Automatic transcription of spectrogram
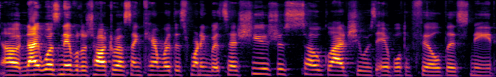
Uh, Knight wasn't able to talk to us on camera this morning, but says she is just so glad she was able to fill this need.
